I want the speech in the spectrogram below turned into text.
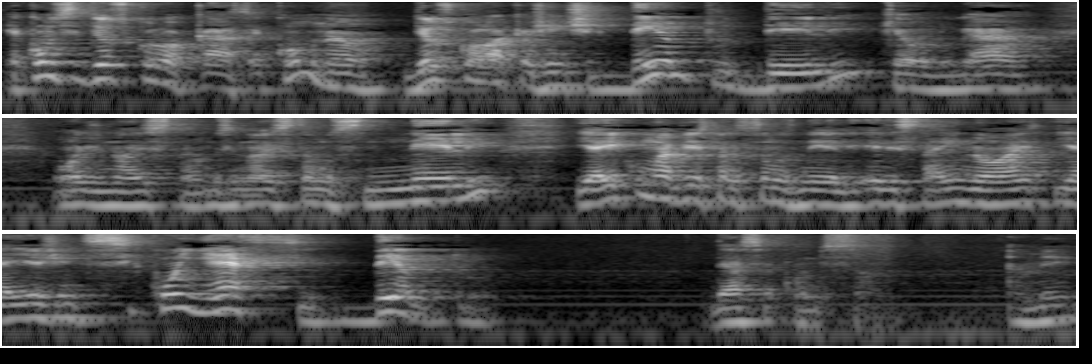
É como se Deus colocasse, é como não? Deus coloca a gente dentro dele, que é o lugar onde nós estamos, e nós estamos nele, e aí, uma vez que nós estamos nele, ele está em nós, e aí a gente se conhece dentro dessa condição. Amém?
